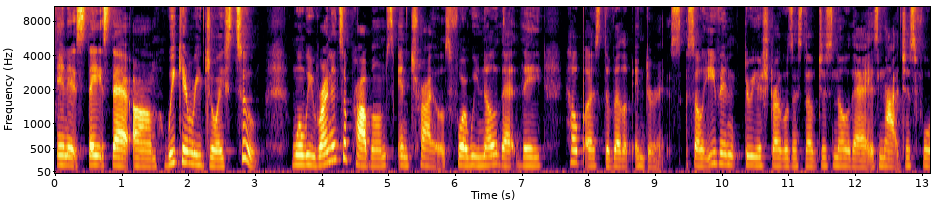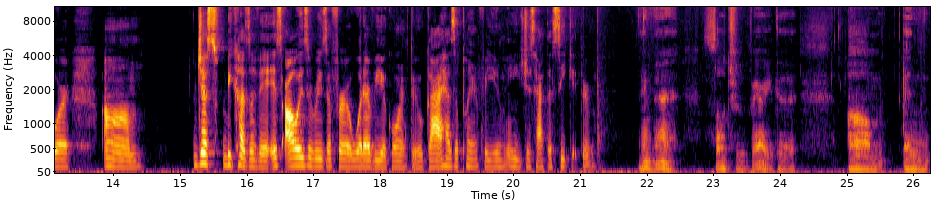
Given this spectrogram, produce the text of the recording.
And it states that um, we can rejoice too when we run into problems and trials, for we know that they help us develop endurance. So even through your struggles and stuff, just know that it's not just for um, just because of it. It's always a reason for whatever you're going through. God has a plan for you, and you just have to seek it through. Amen. So true. Very good. Um, and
